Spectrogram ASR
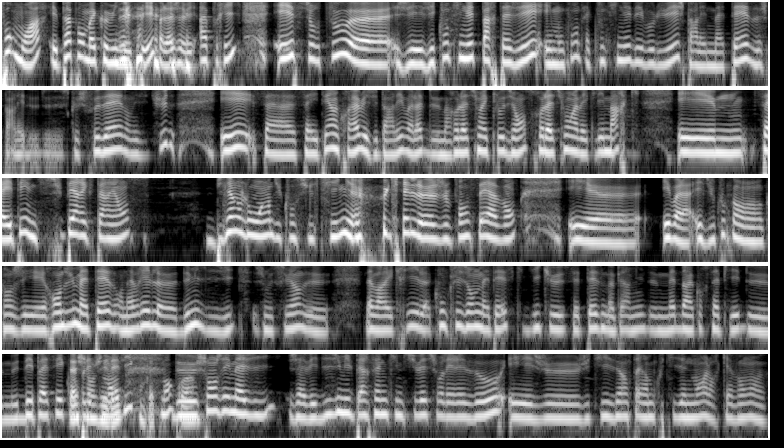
Pour moi et pas pour ma communauté, voilà j'avais appris et surtout euh, j'ai continué de partager et mon compte a continué d'évoluer. Je parlais de ma thèse, je parlais de, de ce que je faisais dans mes études et ça, ça a été incroyable. Et j'ai parlé voilà de ma relation avec l'audience, relation avec les marques. Et hum, ça a été une super expérience, bien loin du consulting auquel euh, je pensais avant. Et, euh, et voilà. Et du coup, quand, quand j'ai rendu ma thèse en avril euh, 2018, je me souviens d'avoir écrit la conclusion de ma thèse qui dit que cette thèse m'a permis de me mettre dans la course à pied, de me dépasser complètement changé la vie complètement, de quoi. changer ma vie. J'avais 18 000 personnes qui me suivaient sur les réseaux et j'utilisais Instagram quotidiennement alors qu'avant euh,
